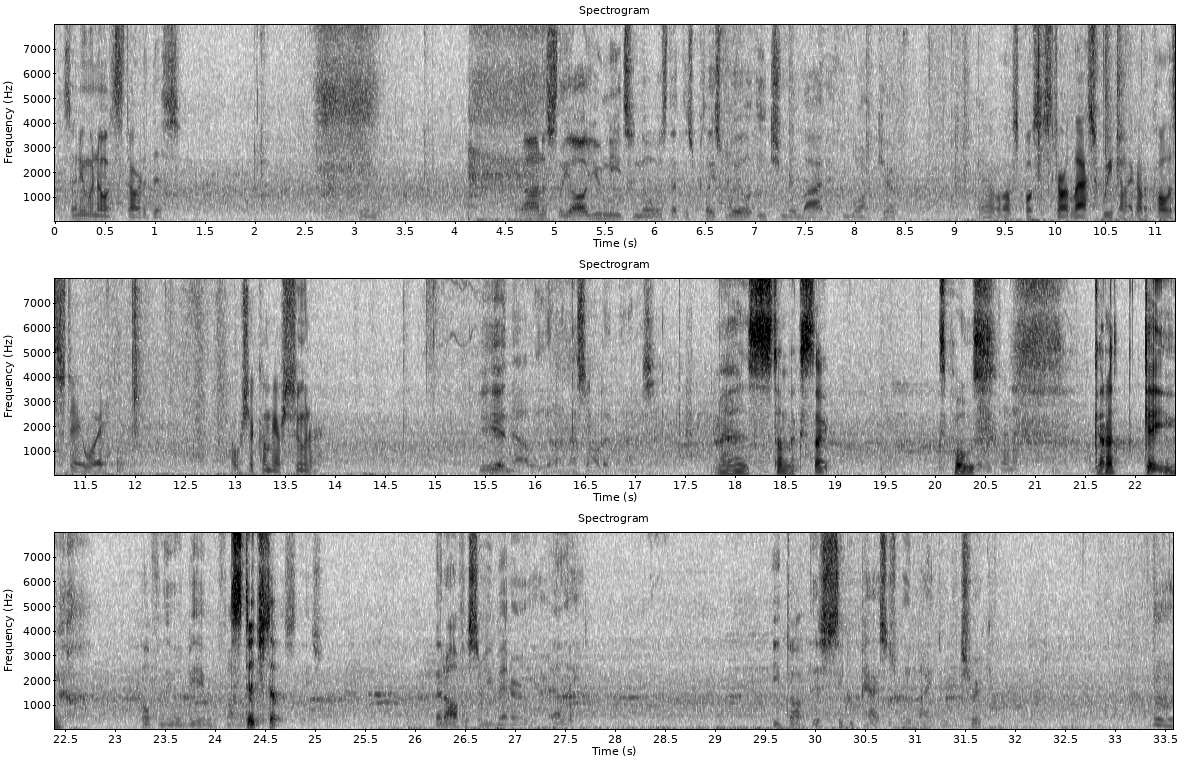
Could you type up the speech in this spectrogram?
Does anyone know what started this? Not a clue. But honestly, all you need to know is that this place will eat you alive if you aren't careful. Yeah, well, I was supposed to start last week, and I got a call to stay away. I wish I'd come here sooner. You're here now, Leon. That's all that matters. Man, his stomach's like exposed. Lieutenant? Gotta get you. Hopefully, you'll be able to find Stitched up. That officer you met earlier, Elliot. He thought this secret passageway might do the trick. Hmm.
